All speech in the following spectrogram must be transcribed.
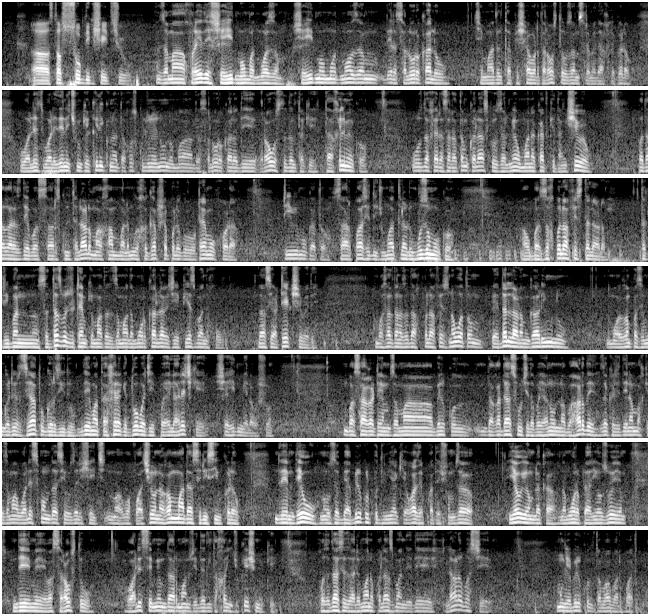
ستاسو څوک دي که شهید شوي وو. زما خوری دی شهید محمد معظم. شهید محمد معظم دی له څلورو کالو وو چی ما دلته پيشاور ته راوستی وو ځان سره می داخل کړی وو والد والدین چونکی کلی کی هلته خو سکولونه نه وو نو ما د څلورو کالو دی راوسته دلته کی داخل می کو اوس د خیره سره اتم کلاس کی وو زلمی وو مانه کد کی دنګ شوی وو په دغه رز دی بس سهار سکول ته لاړم ماښام مله مونږ ښه ګپ شپ ولګو روټی مو وخوړه ټي وي مو کتو سهار پاسېدو جومات لاړو لمونځ مو وکړو او بس زه خپل افس ته لاړم تقریبا څه دس بجې ټایم کې ما ته زما د مور کال راغی چې ای پي ایس باندې خو داسې اټیک شوی دی بس هلته نه زه د خپل افس نه وتم پیدل لاړم ګاډي هم نو د معظم پسې موږ ډېر زیات وګرځېدو دی ما ته اخره کې دوه بجې په ایل آر ایچ کې شهید میلاو شو بس هغه ټایم زما بلکل دغه داسې و چې د بیانول نه بهر دی ځکه چې دینه مخکې زما والد صاحب هم داسې یو ځل شهید وفات شو نه غم ما داسې ریسیو کړو دویم دی و نو زه بیا بلکل په دنیا کې یوازې پاتې شوم زه یو یم لکه د مور پلار یو زوی یم دی مې بس راوستو والد صاحب هم دا ارمان چې دلته ښه ایجوکیشن وکړي خو د داسې ظالمانو په لاس باندې دی لاړه بس چې موږ یې بالکل تباه برباد کړو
